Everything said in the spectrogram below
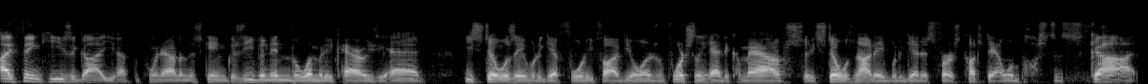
I think he's a guy you have to point out in this game because even in the limited carries he had, he still was able to get 45 yards. Unfortunately, he had to come out, so he still was not able to get his first touchdown when Boston Scott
